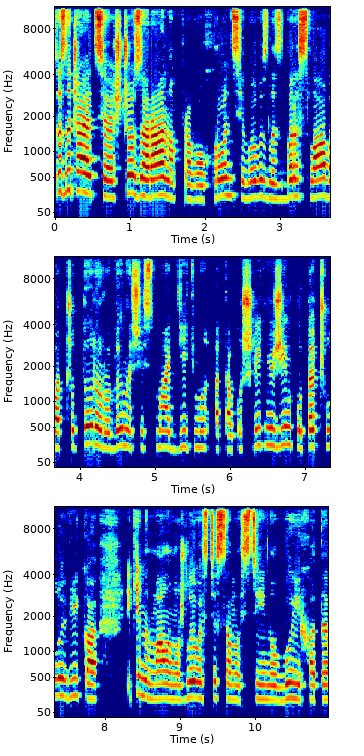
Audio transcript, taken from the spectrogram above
Зазначається, що за ранок правоохоронці вивезли з Береслава чотири родини з шістьма дітьми, а також літню жінку та чоловіка, які не мали можливості самостійно виїхати.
